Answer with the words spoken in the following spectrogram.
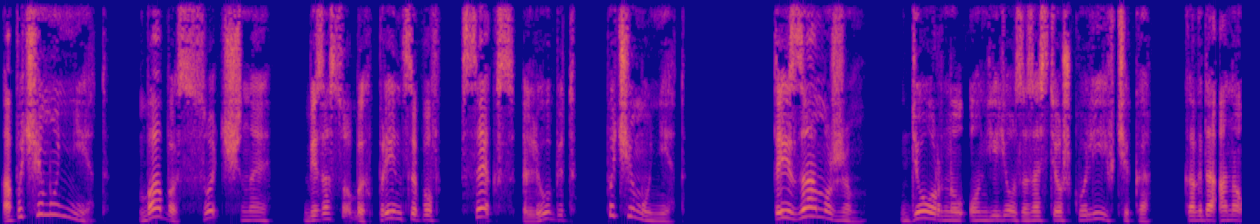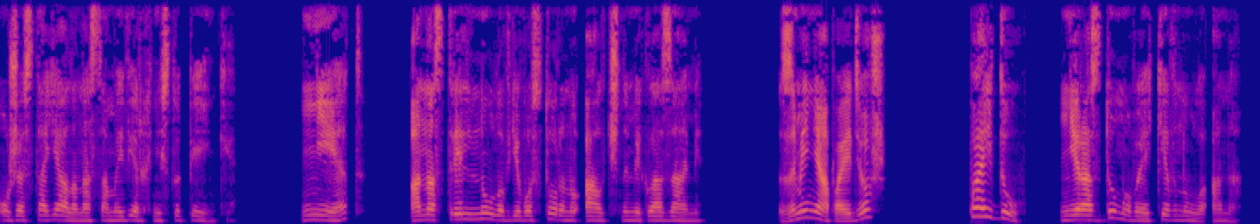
а почему нет? Баба сочная, без особых принципов, секс любит, почему нет? Ты замужем? Дернул он ее за застежку лифчика, когда она уже стояла на самой верхней ступеньке. Нет, она стрельнула в его сторону алчными глазами. «За меня пойдешь?» «Пойду», — не раздумывая, кивнула она.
